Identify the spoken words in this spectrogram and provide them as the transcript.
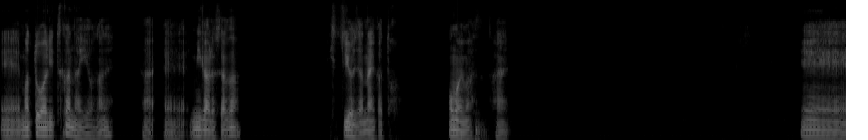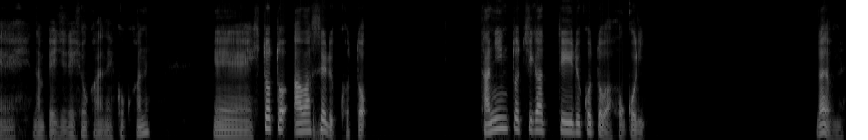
えー、まとわりつかないようなね、はい。えー、身軽さが必要じゃないかと思います。はい。えー、何ページでしょうかね。ここかね。えー、人と合わせること。他人と違っていることは誇り。だよね。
